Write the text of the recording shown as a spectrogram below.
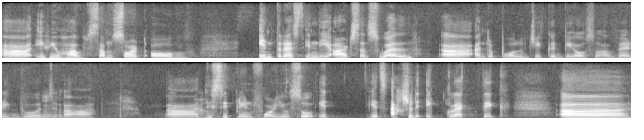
uh, if you have some sort of interest in the arts as well, uh, anthropology could be also a very good uh, uh, discipline for you. So it it's actually eclectic. Uh,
